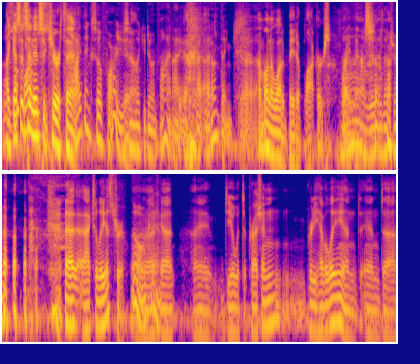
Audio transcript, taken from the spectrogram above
Well, I so guess it's an insecure thing. I think so far you, You seem know. like you're doing fine. I I, I don't think. Uh, I'm on a lot of beta blockers right Ah, now. really? so- Is that true? that actually is true. Oh, Uh, okay. I've got I deal with depression pretty heavily and and uh,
